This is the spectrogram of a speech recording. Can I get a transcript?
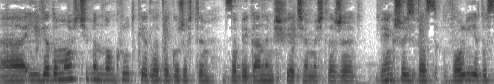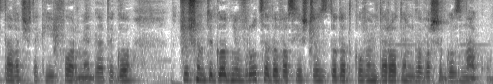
E, I wiadomości będą krótkie, dlatego że w tym zabieganym świecie myślę, że większość z Was woli je dostawać w takiej formie. Dlatego w przyszłym tygodniu wrócę do Was jeszcze z dodatkowym tarotem dla Waszego znaku,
